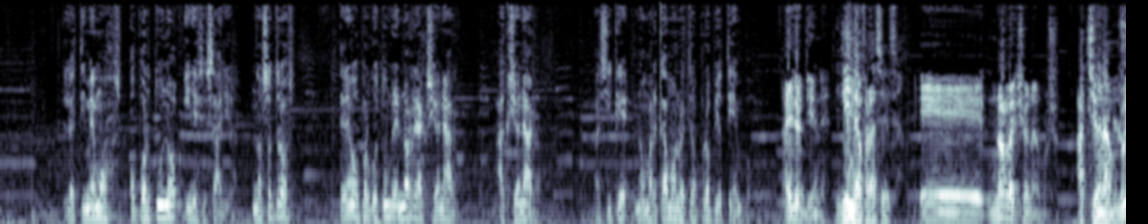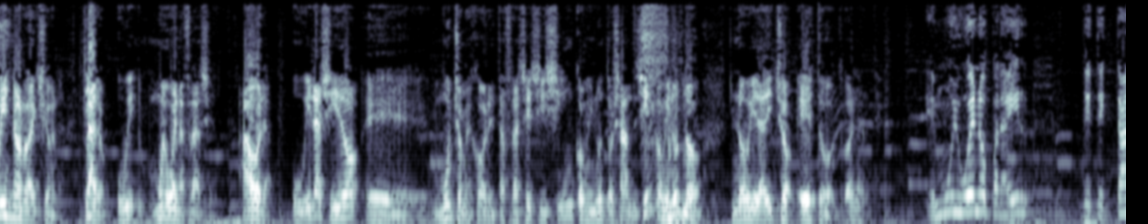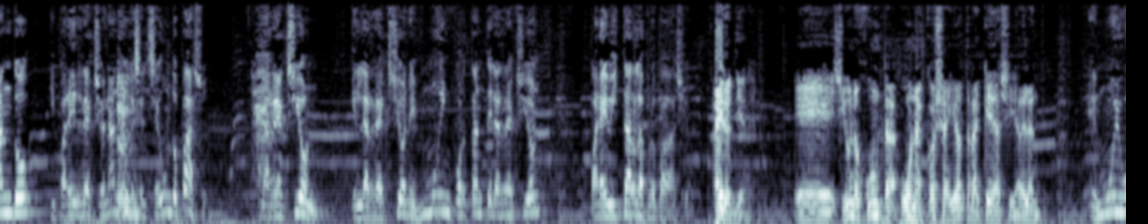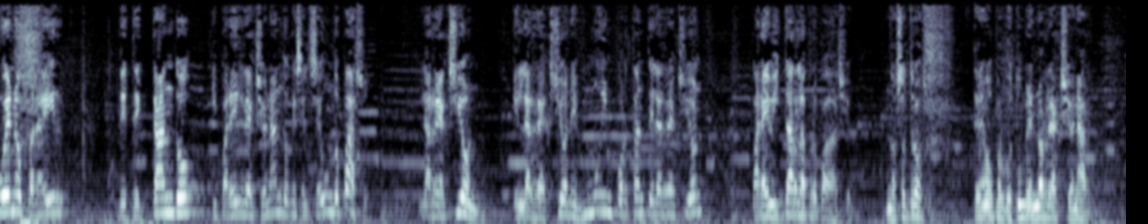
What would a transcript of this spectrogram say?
lo estimemos oportuno y necesario. Nosotros tenemos por costumbre no reaccionar, accionar. Así que nos marcamos nuestros propios tiempos. Ahí lo tiene. Linda frase esa. Eh, no reaccionamos. Accionamos. Luis no reacciona. Claro, muy buena frase. Ahora, hubiera sido eh, mucho mejor esta frase si cinco minutos antes, cinco minutos, no hubiera dicho esto otro adelante. es muy bueno para ir detectando y para ir reaccionando, que es el segundo paso. La reacción. En la reacción es muy importante la reacción para evitar la propagación. Ahí lo tiene. Eh, si uno junta una cosa y otra, queda así, adelante. Es muy bueno para ir detectando y para ir reaccionando, que es el segundo paso. La reacción. En la reacción es muy importante la reacción para evitar la propagación. Nosotros tenemos por costumbre no reaccionar,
